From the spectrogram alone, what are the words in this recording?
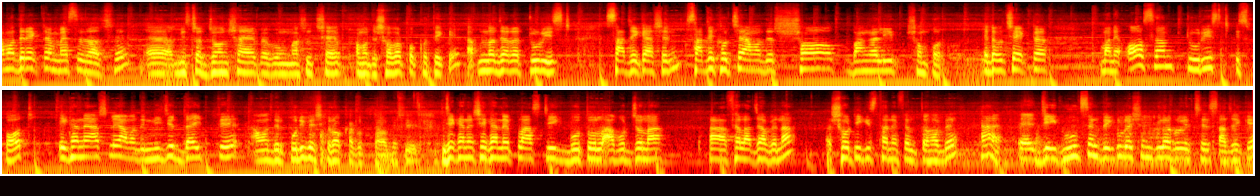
আমাদের একটা মেসেজ আছে মিস্টার জন সাহেব এবং মাসুদ সাহেব আমাদের সবার পক্ষ থেকে। আপনারা যারা ট্যুরিস্ট সাজেকে আসেন। সাজেক হচ্ছে আমাদের সব বাঙালির সম্পদ। এটা হচ্ছে একটা মানে অসাম ট্যুরিস্ট স্পট এখানে আসলে আমাদের নিজের দায়িত্বে আমাদের পরিবেশকে রক্ষা করতে হবে। যেখানে সেখানে প্লাস্টিক বোতল আবর্জনা ফেলা যাবে না। সঠিক স্থানে ফেলতে হবে। হ্যাঁ যেই রুলস এন্ড রেগুলেশনগুলো রয়েছে সাজেকে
